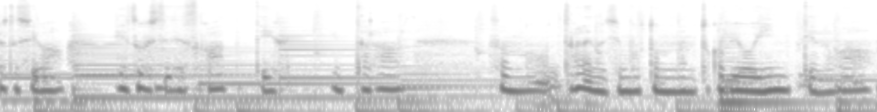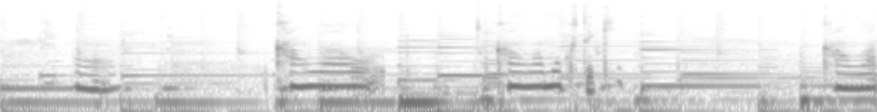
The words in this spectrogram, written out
私が「えどうしてですか?」っていうふうに言ったらその誰の地元のなんとか病院っていうのがもう緩和を緩和目的緩和っ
